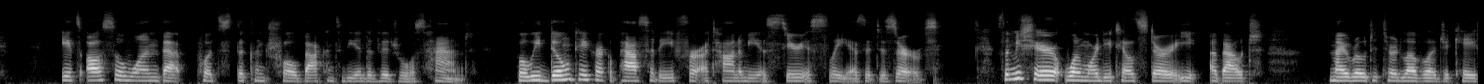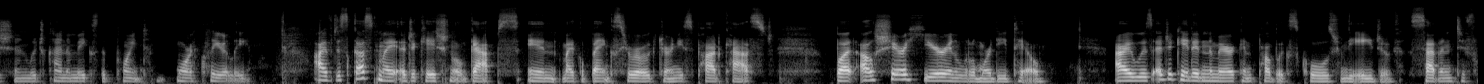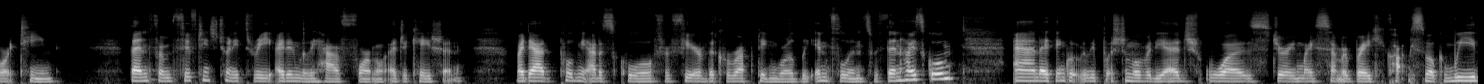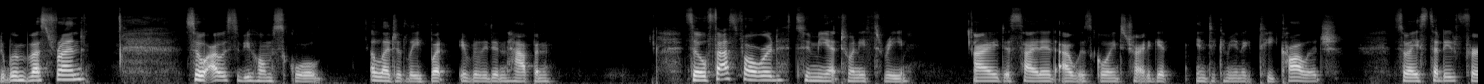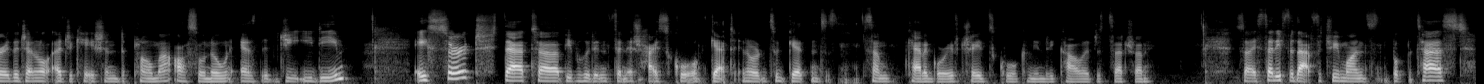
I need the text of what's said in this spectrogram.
it's also one that puts the control back into the individual's hand. But we don't take our capacity for autonomy as seriously as it deserves. So, let me share one more detailed story about my road to third level education, which kind of makes the point more clearly. I've discussed my educational gaps in Michael Banks' Heroic Journeys podcast, but I'll share here in a little more detail. I was educated in American public schools from the age of 7 to 14. Then from 15 to 23, I didn't really have formal education. My dad pulled me out of school for fear of the corrupting worldly influence within high school. And I think what really pushed him over the edge was during my summer break, he caught me smoking weed with my best friend. So I was to be homeschooled allegedly, but it really didn't happen. So, fast forward to me at 23. I decided I was going to try to get into community college. So, I studied for the General Education Diploma, also known as the GED, a cert that uh, people who didn't finish high school get in order to get into some category of trade school, community college, etc. So, I studied for that for three months, booked the test,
